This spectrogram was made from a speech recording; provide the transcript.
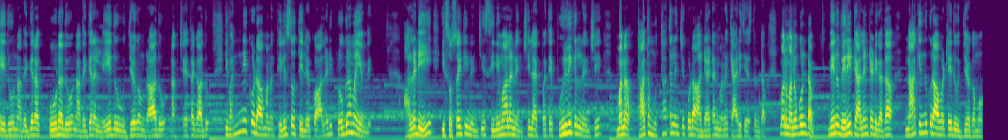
లేదు నా దగ్గర కూడదు నా దగ్గర లేదు ఉద్యోగం రాదు నాకు చేత కాదు ఇవన్నీ కూడా మనం తెలుసో తెలియకో ఆల్రెడీ ప్రోగ్రామ్ అయి ఉంది ఆల్రెడీ ఈ సొసైటీ నుంచి సినిమాల నుంచి లేకపోతే పూర్వీకుల నుంచి మన తాత ముత్తాతల నుంచి కూడా ఆ డేటాని మనం క్యారీ చేస్తుంటాం. మనం అనుకుంటాం నేను వెరీ టాలెంటెడ్ కదా నాకెందుకు రావట్లేదు ఉద్యోగము?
